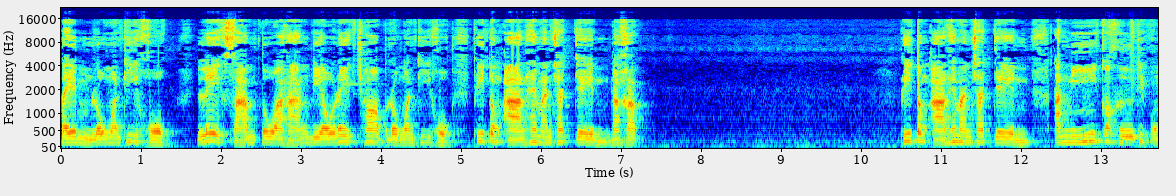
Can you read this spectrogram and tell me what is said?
เต็มลงวันที่หกเลขสามตัวหางเดียวเลขชอบลงวันที่หกพี่ต้องอ่านให้มันชัดเจนนะครับ พี่ต้องอ่านให้มันชัดเจน อันนี้ก็คือที่ผม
